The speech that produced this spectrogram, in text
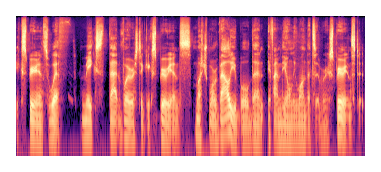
experience with makes that voyeuristic experience much more valuable than if I'm the only one that's ever experienced it.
